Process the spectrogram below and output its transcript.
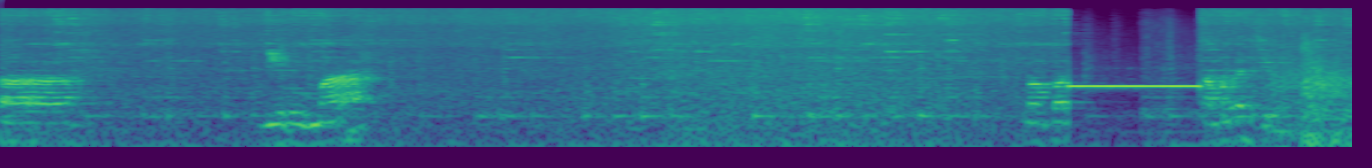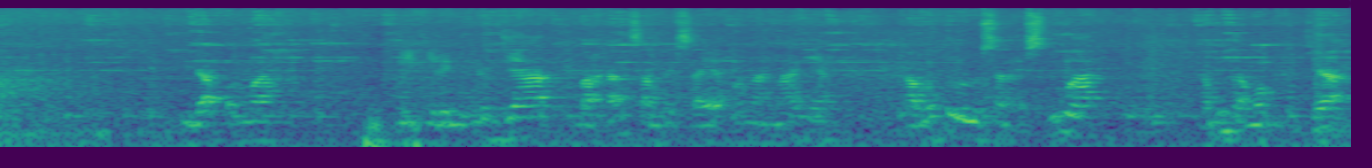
uh, di rumah nonton sama kecil tidak pernah mikirin kerja bahkan sampai saya pernah nanya kamu tuh lulusan S2 kamu nggak mau kerja?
